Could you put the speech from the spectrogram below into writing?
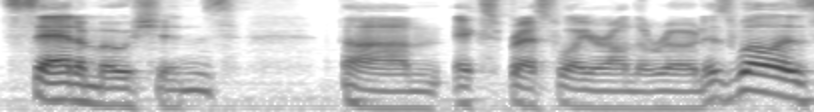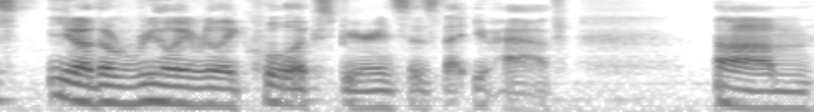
sad emotions um, expressed while you're on the road, as well as you know the really really cool experiences that you have. Um,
